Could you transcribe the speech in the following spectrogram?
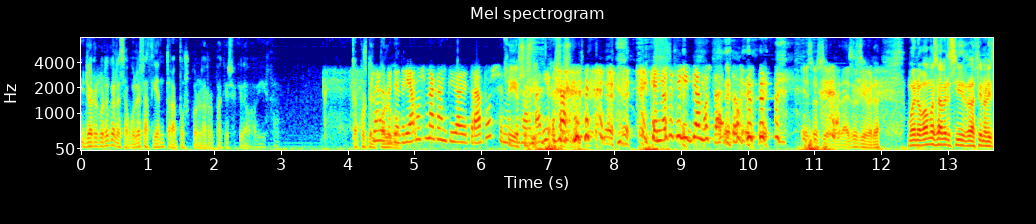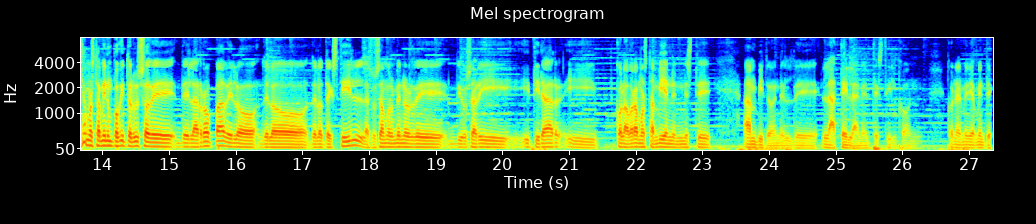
Yo recuerdo que las abuelas hacían trapos con la ropa que se quedaba vieja claro, que tendríamos una cantidad de trapos en nuestros armarios. Que no sé si limpiamos tanto. eso sí es verdad, eso sí es verdad. Bueno, vamos a ver si racionalizamos también un poquito el uso de, la ropa, de lo, de, lo, de lo textil, las usamos menos de, usar y, tirar y colaboramos también en este ámbito, en el de la tela, en el textil con, con el medio ambiente.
